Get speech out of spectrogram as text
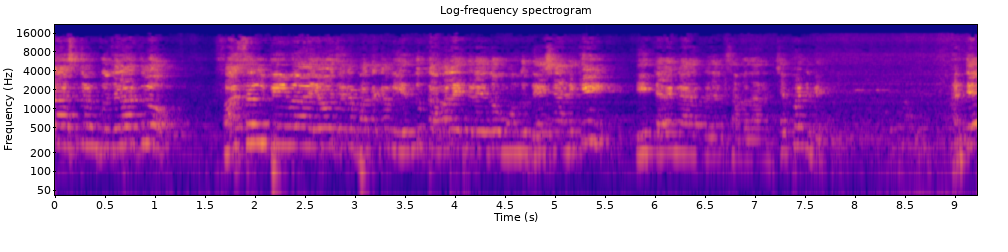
రాష్ట్రం గుజరాత్లో ఫసల్ బీమా యోజన పథకం ఎందుకు అమలైతలేదో ముందు దేశానికి ఈ తెలంగాణ ప్రజలకు సమాధానం చెప్పండి మీరు. అంటే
